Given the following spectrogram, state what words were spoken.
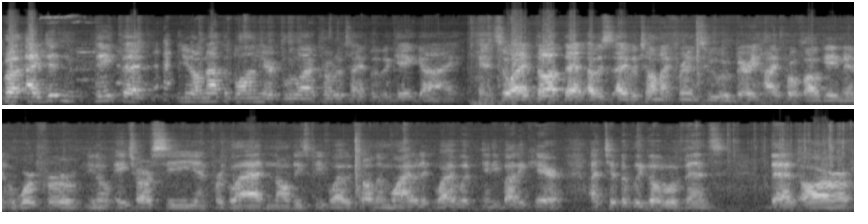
but I didn't think that, you know, I'm not the blonde-haired, blue-eyed prototype of a gay guy. And so I thought that I was, I would tell my friends who were very high-profile gay men who work for, you know, HRC and for GLAAD and all these people, I would tell them, why would it, why would anybody care? I typically go to events that are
